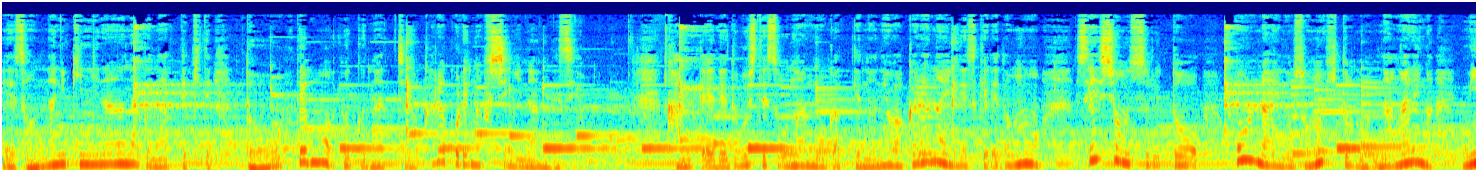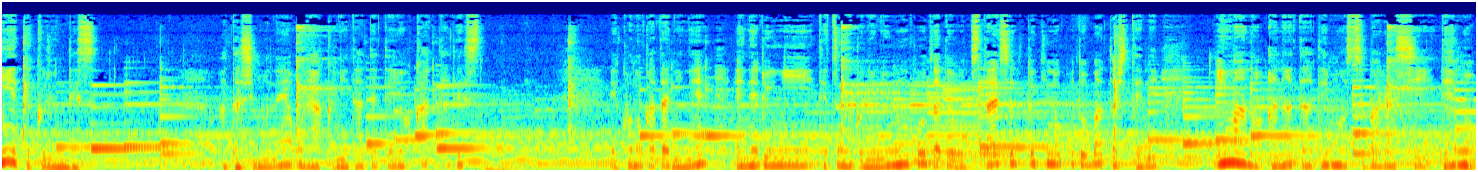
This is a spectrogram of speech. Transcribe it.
えー、そんなに気にならなくなってきてどうでもよくなっちゃうからこれが不思議なんですよ。鑑定でどうしてそうなるのかっていうのはねわからないんですけれどもセッションすると本来のその人の流れが見えてくるんです。私もねお役に立ててよかったです。この方にねエネルギー哲学の入門講座でお伝えする時の言葉としてね今のあなたでも素晴らしい。でも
